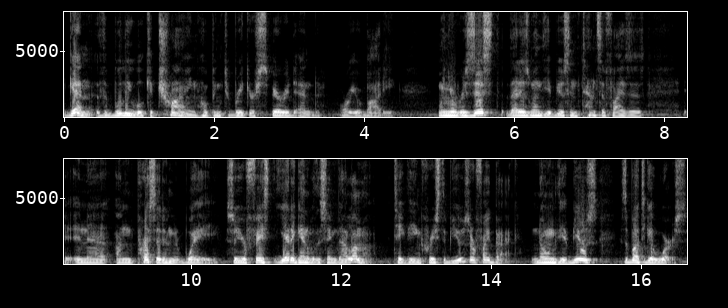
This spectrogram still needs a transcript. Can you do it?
again, the bully will keep trying, hoping to break your spirit and or your body. When you resist, that is when the abuse intensifies in an unprecedented way. So you're faced yet again with the same dilemma take the increased abuse or fight back, knowing the abuse is about to get worse.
